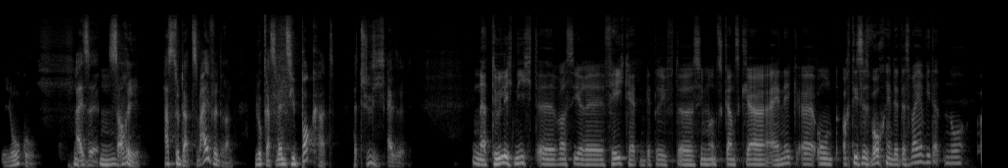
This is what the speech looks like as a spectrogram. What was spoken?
Logo. Also, mhm. sorry. Hast du da Zweifel dran? Lukas, wenn sie Bock hat. Natürlich, also Natürlich nicht, äh, was ihre Fähigkeiten betrifft, da sind wir uns ganz klar einig. Äh, und auch dieses Wochenende, das war ja wieder nur äh,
